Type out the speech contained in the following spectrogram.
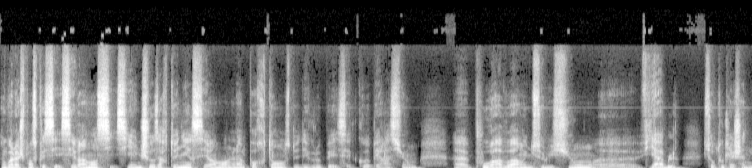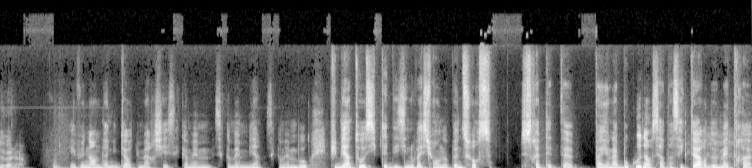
Donc voilà, je pense que c'est vraiment, s'il y a une chose à retenir, c'est vraiment l'importance de développer cette coopération euh, pour avoir une solution euh, viable sur toute la chaîne de valeur. Et venant d'un leader du marché, c'est quand même, bien, c'est quand même beau. Puis bientôt aussi peut-être des innovations en open source. Ce serait peut-être il y en a beaucoup dans certains secteurs de mettre euh,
